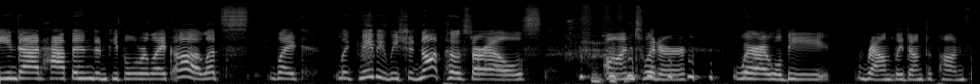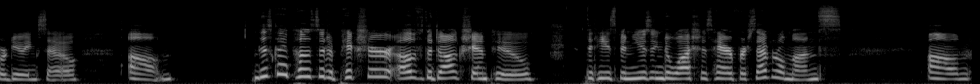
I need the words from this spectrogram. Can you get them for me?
Bean Dad happened and people were like, "Oh, let's like like maybe we should not post our L's on Twitter where I will be roundly dunked upon for doing so." Um this guy posted a picture of the dog shampoo that he's been using to wash his hair for several months. Um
